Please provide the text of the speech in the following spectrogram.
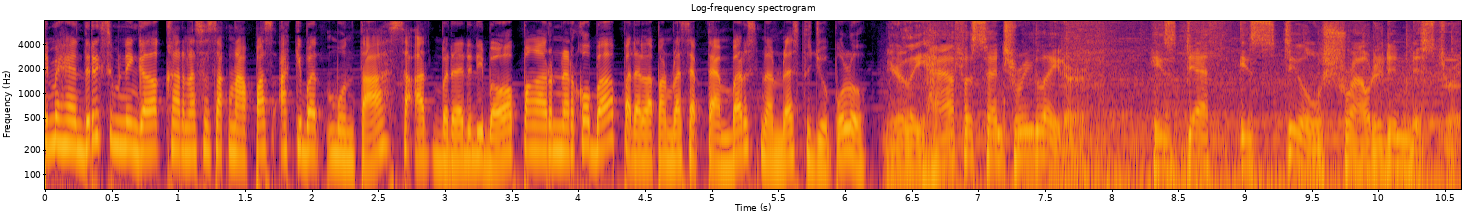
Jimi Hendrix meninggal karena sesak napas akibat muntah saat berada di bawah pengaruh narkoba pada 18 September 1970. Nearly half a century later, His death is still shrouded in mystery.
